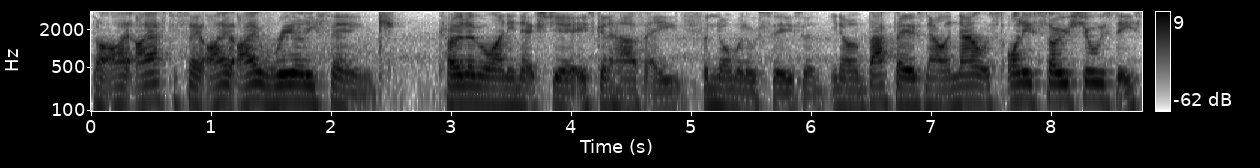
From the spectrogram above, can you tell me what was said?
but I, I have to say, I, I really think Kolo Muani next year is going to have a phenomenal season. You know, Mbappe has now announced on his socials that he's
